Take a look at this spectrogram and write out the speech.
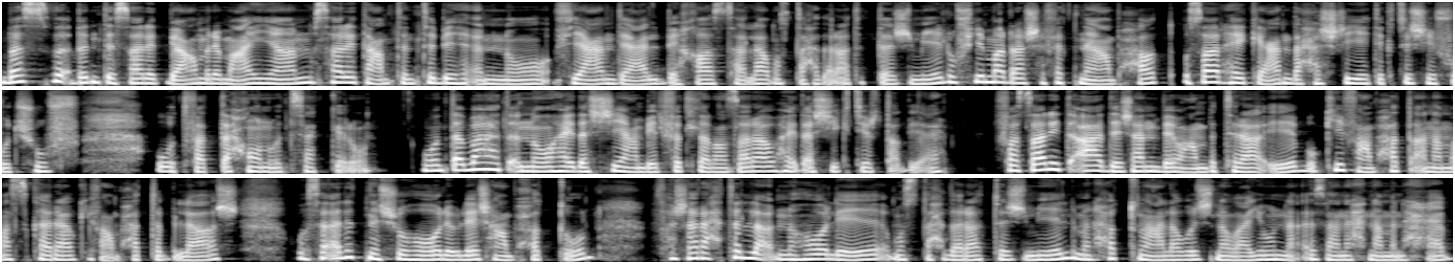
بس بنتي صارت بعمر معين صارت عم تنتبه إنه في عندي علبة خاصة لمستحضرات التجميل وفي مرة شفتني عم بحط وصار هيك عندها حشرية تكتشف وتشوف وتفتحهم وتسكرهم. وانتبهت إنه هيدا الشي عم بيلفت لنظرها وهيدا الشي كتير طبيعي. فصارت قاعدة جنبي وعم بتراقب وكيف عم بحط أنا ماسكارا وكيف عم بحط بلاش. وسألتني شو هول وليش عم بحطهم. فشرحت لها إنه هول مستحضرات تجميل بنحطهم على وجهنا وعيوننا إذا نحن منحب.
